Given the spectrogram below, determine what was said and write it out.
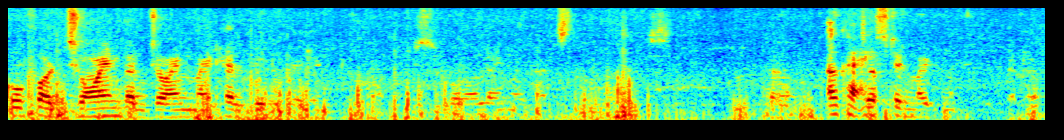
go for join, then join might help you to get into CommOps. For all I know, that's the case. Uh, Okay. Justin might know better.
